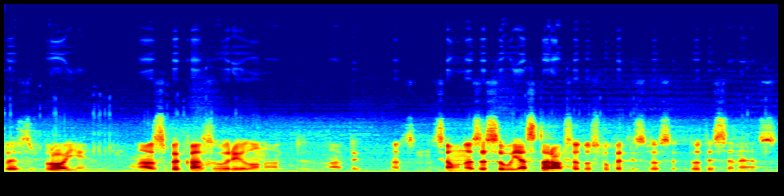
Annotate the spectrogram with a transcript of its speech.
без зброї. У нас БК згоріло на, на, на, на цьому на ЗСУ. Я старався достукатись до, до ДСНС.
